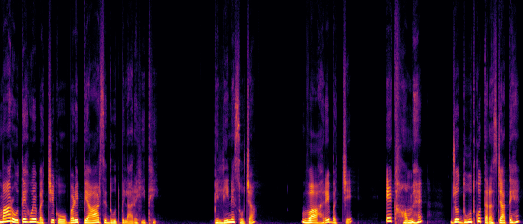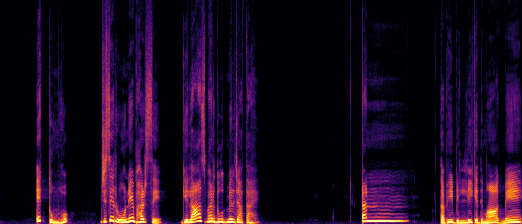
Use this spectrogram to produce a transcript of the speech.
माँ रोते हुए बच्चे को बड़े प्यार से दूध पिला रही थी। बिल्ली ने सोचा, वाह रे बच्चे, एक हम हैं जो दूध को तरस जाते हैं। एक तुम हो जिसे रोने भर से गिलास भर दूध मिल जाता है। टन। तभी बिल्ली के दिमाग में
